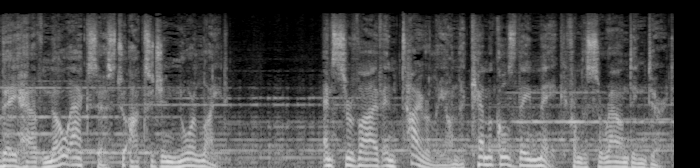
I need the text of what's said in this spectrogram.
They have no access to oxygen nor light and survive entirely on the chemicals they make from the surrounding dirt.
